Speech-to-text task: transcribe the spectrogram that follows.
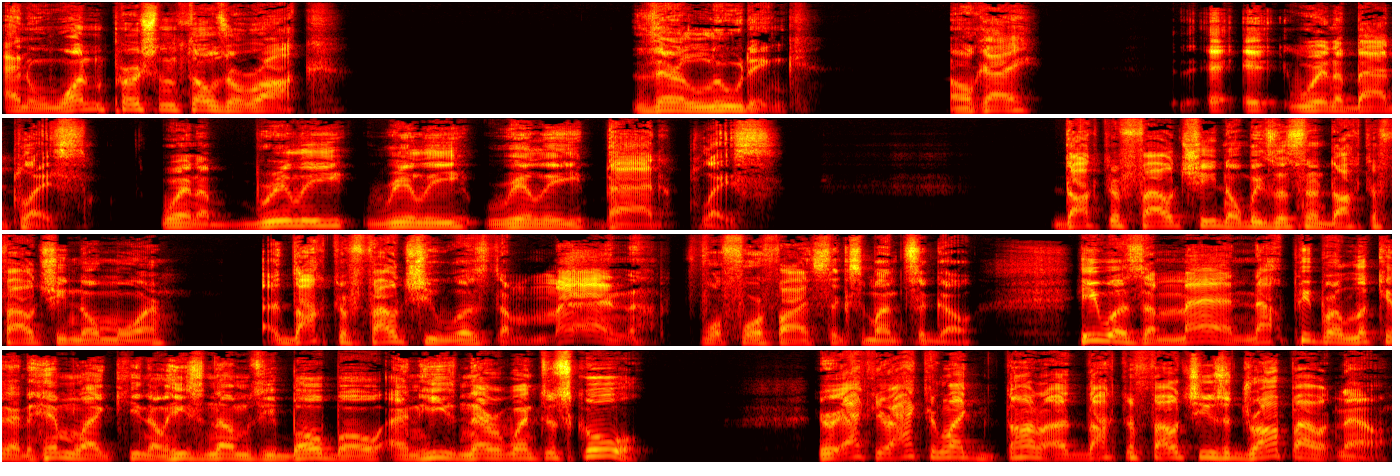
and one person throws a rock, they're looting. Okay? It, it, we're in a bad place. We're in a really, really, really bad place. Dr. Fauci, nobody's listening to Dr. Fauci no more. Uh, Dr. Fauci was the man four, four, five, six months ago. He was a man. Now people are looking at him like, you know, he's Numsy Bobo and he never went to school. You're, act, you're acting like uh, Dr. Fauci is a dropout now.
